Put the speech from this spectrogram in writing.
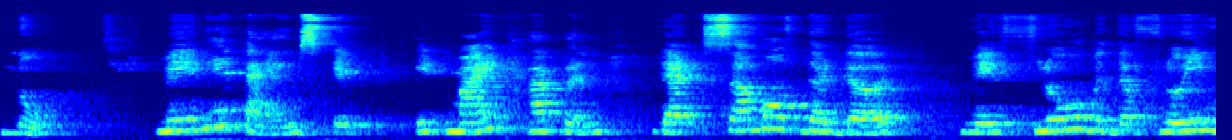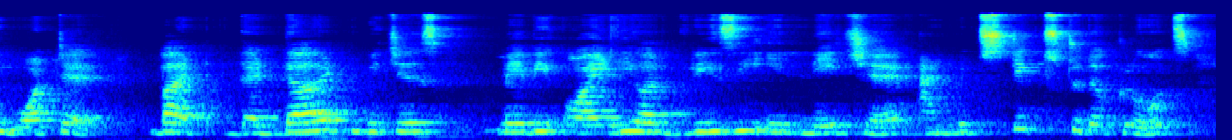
No. Many times it, it might happen that some of the dirt may flow with the flowing water, but the dirt which is maybe oily or greasy in nature and which sticks to the clothes,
